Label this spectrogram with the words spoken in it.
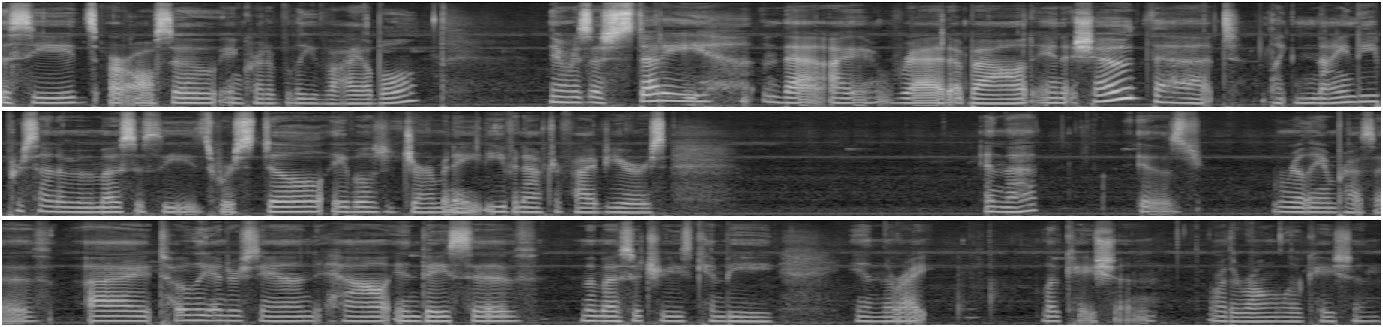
The seeds are also incredibly viable there was a study that I read about, and it showed that like 90% of mimosa seeds were still able to germinate even after five years. And that is really impressive. I totally understand how invasive mimosa trees can be in the right location or the wrong location.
